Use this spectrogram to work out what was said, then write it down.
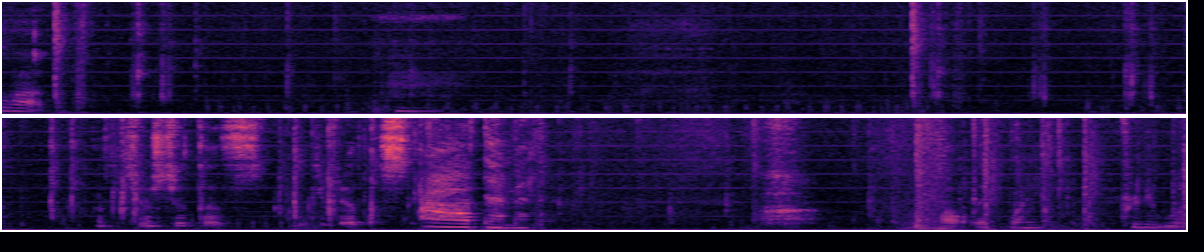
Lot. Mm. Let's just do this. We can do this. Ah, damn it. Well, it went pretty well.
